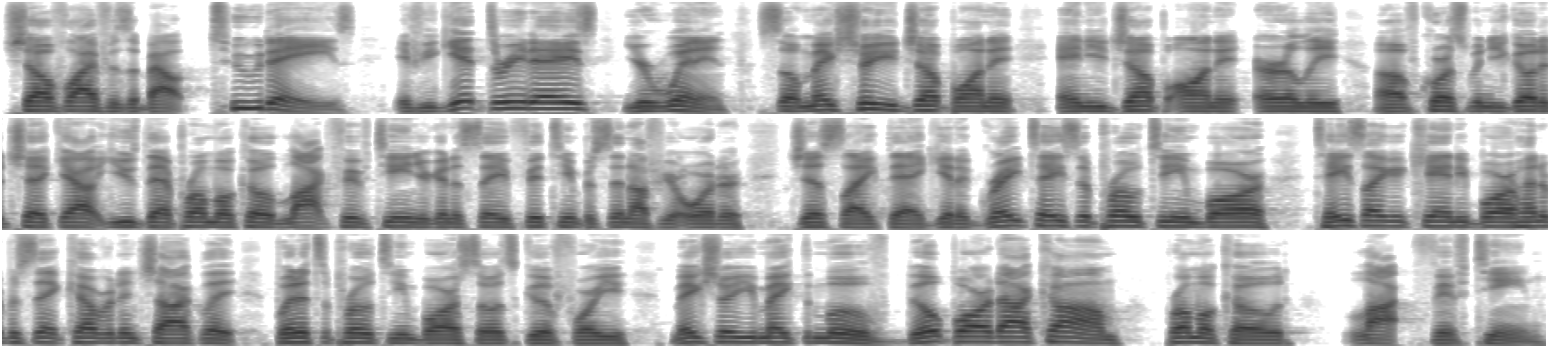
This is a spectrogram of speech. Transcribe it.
shelf life is about two days. If you get three days, you're winning. So make sure you jump on it and you jump on it early. Uh, of course, when you go to checkout, use that promo code LOCK15. You're going to save 15% off your order just like that. Get a great taste of protein bar. Tastes like a candy bar, 100% covered in chocolate, but it's a protein bar, so it's good for you. Make sure you make the move. BuiltBar.com, promo code LOCK15.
